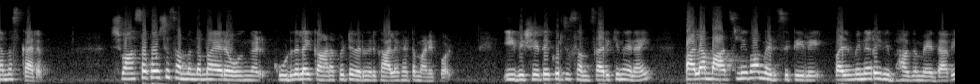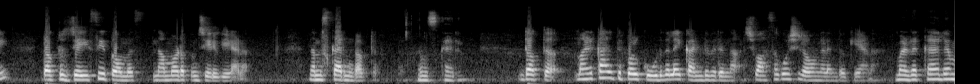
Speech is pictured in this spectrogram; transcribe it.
നമസ്കാരം. ശ്വാസകോശ സംബന്ധമായ രോഗങ്ങൾ കൂടുതലായി കാണപ്പെട്ടു വരുന്ന ഒരു കാലഘട്ടമാണിപ്പോൾ. ഈ വിഷയത്തെക്കുറിച്ച് സംസാരിക്കുന്നതിനായി പല മാർസ്ലിവ മെഡിസിറ്റിയിലെ പൾമിനറി വിഭാഗം മേധാവി ഡോക്ടർ ജെയ്സി തോമസ് നമ്മോടൊപ്പം ചേരുകയാണ്. നമസ്കാരം ഡോക്ടർ. നമസ്കാരം. ഡോക്ടർ മഴക്കാലത്ത് ഇപ്പോൾ കൂടുതലായി കണ്ടുവരുന്ന ശ്വാസകോശ രോഗങ്ങൾ എന്തൊക്കെയാണ്? മഴക്കാലം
